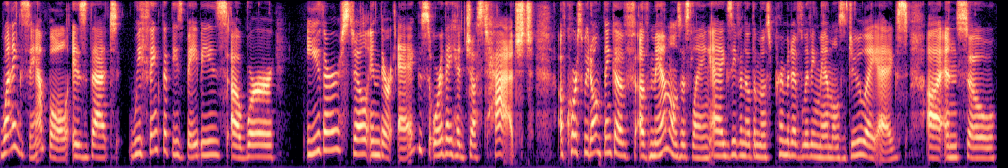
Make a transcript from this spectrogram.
One example is that we think that these babies uh, were either still in their eggs or they had just hatched. Of course, we don't think of, of mammals as laying eggs, even though the most primitive living mammals do lay eggs. Uh, and so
